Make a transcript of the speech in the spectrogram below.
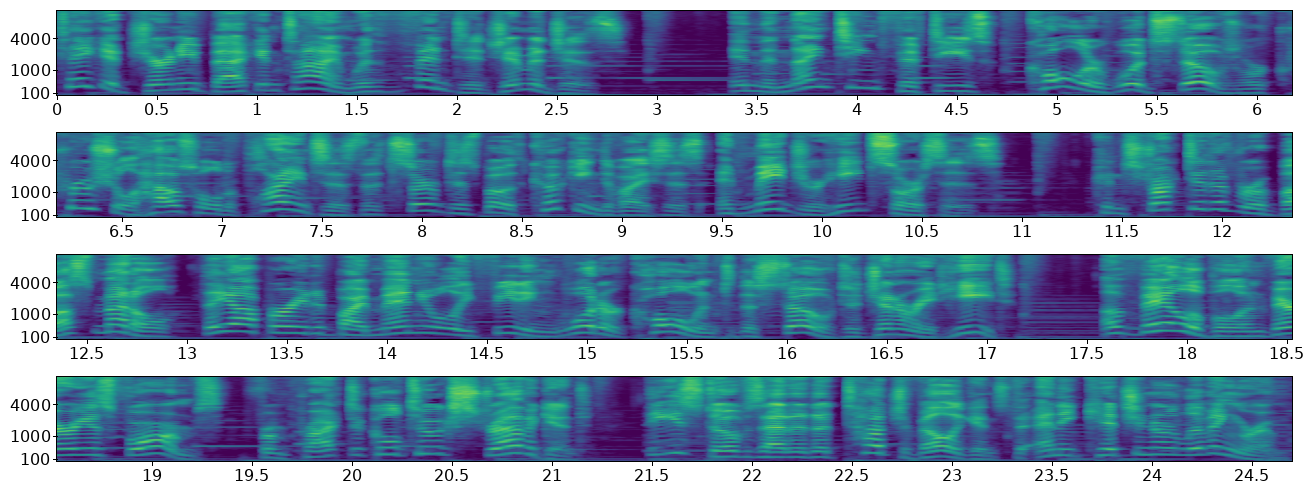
Take a journey back in time with vintage images. In the 1950s, coal or wood stoves were crucial household appliances that served as both cooking devices and major heat sources. Constructed of robust metal, they operated by manually feeding wood or coal into the stove to generate heat. Available in various forms, from practical to extravagant, these stoves added a touch of elegance to any kitchen or living room.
